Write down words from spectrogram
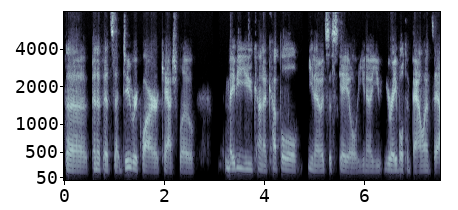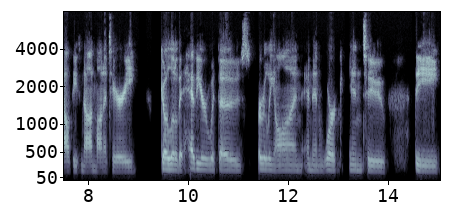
the benefits that do require cash flow maybe you kind of couple you know it's a scale you know you, you're able to balance out these non-monetary go a little bit heavier with those early on and then work into the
